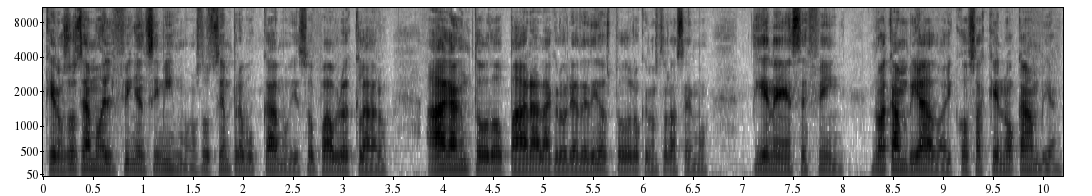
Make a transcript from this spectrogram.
que nosotros seamos el fin en sí mismo. Nosotros siempre buscamos, y eso Pablo es claro, hagan todo para la gloria de Dios. Todo lo que nosotros hacemos tiene ese fin. No ha cambiado, hay cosas que no cambian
